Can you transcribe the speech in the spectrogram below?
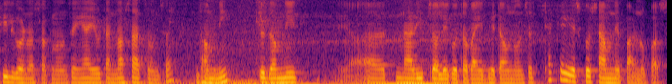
फिल गर्न सक्नुहुन्छ यहाँ एउटा नसाच हुन्छ धम्नी। त्यो धम्नी नारी चलेको तपाईँ भेटाउनुहुन्छ ठ्याक्कै यसको सामने पार्नुपर्छ।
